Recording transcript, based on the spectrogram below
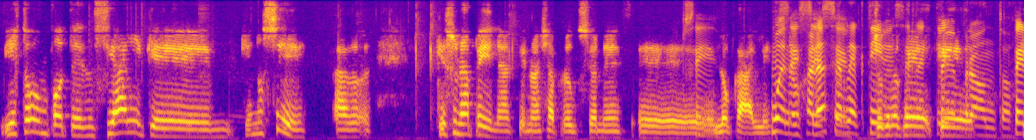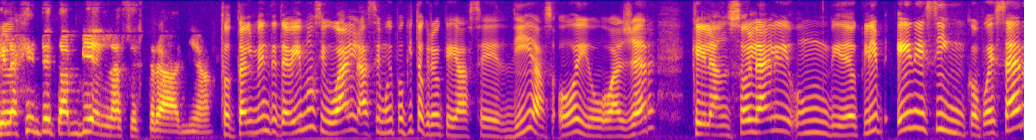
Y es todo un potencial que, que no sé, que es una pena que no haya producciones eh, locales. Bueno, ojalá se reactive, que, pronto. Que la gente también las extraña. Totalmente. Te vimos igual hace muy poquito, creo que hace días, hoy o ayer, que lanzó Lali un videoclip N5, ¿puede ser?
